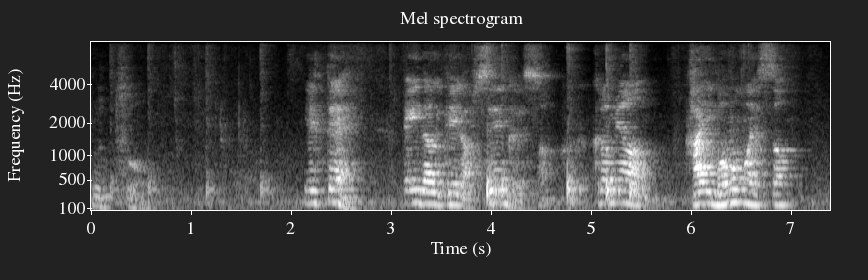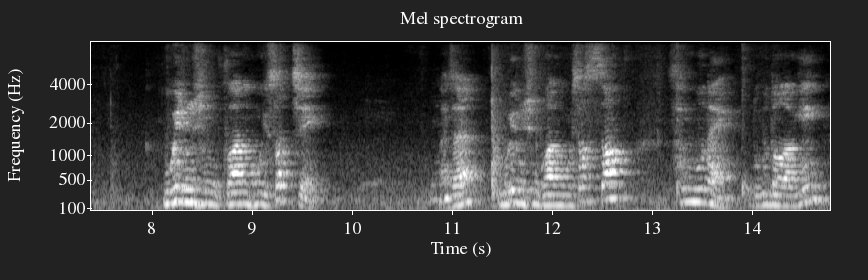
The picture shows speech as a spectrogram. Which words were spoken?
루트 1대 A 더하기 B의 값은 그랬어. 그러면 가이 뭐뭐뭐 했어? 무게중심 구하는 공이 썼지? 맞아요? 무게중심 구하는 공이 썼어? 3분의 누구 더하기?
